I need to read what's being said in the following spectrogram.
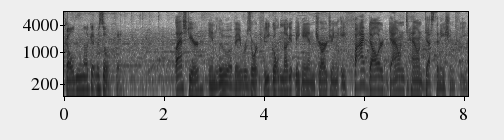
Golden Nugget Resort fee. Last year, in lieu of a resort fee, Golden Nugget began charging a $5 downtown destination fee.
